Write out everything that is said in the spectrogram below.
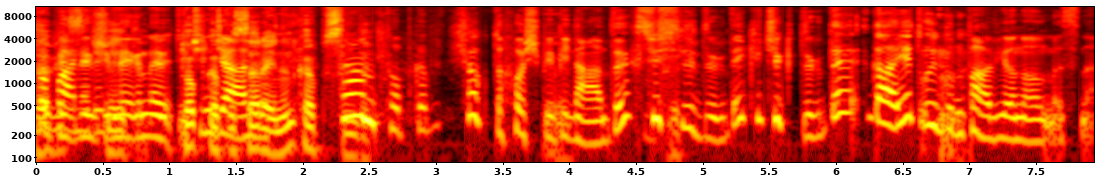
Özür şey, dilerim. Evet, Topkapı üçüncü Sarayı'nın kapısında. Tam Topkapı çok da hoş bir evet. binadır. Süslüdür de küçüktür de gayet uygun pavyon olmasına.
